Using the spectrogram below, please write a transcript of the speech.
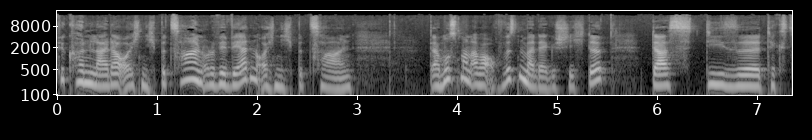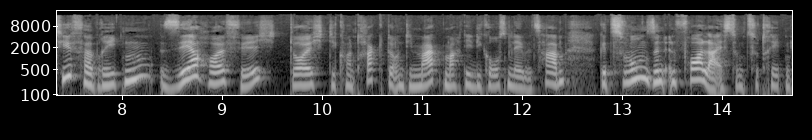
wir können leider euch nicht bezahlen oder wir werden euch nicht bezahlen. Da muss man aber auch wissen bei der Geschichte, dass diese Textilfabriken sehr häufig durch die Kontrakte und die Marktmacht, die die großen Labels haben, gezwungen sind, in Vorleistung zu treten.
